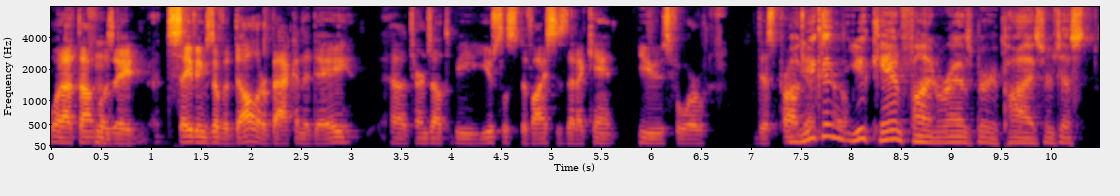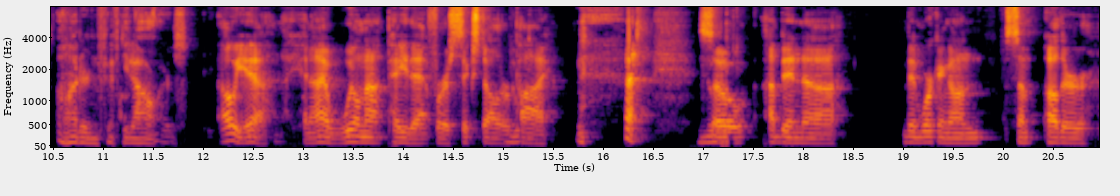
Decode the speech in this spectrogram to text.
what I thought Hmm. was a savings of a dollar back in the day uh, turns out to be useless devices that I can't use for this Well, you can so- you can find Raspberry Pis. They're just one hundred and fifty dollars. oh yeah, and I will not pay that for a six dollar Nope. pie. so I've been uh, been working on some other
